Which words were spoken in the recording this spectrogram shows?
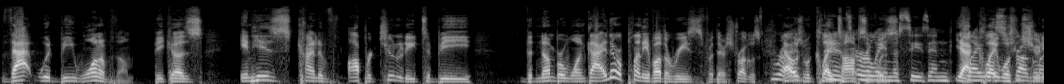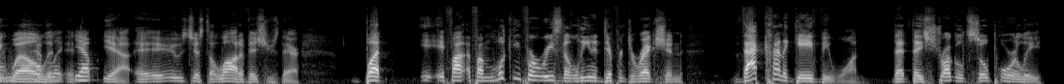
that would be one of them because in his kind of opportunity to be the number one guy. And there were plenty of other reasons for their struggles. Right. That was when Klay and Thompson early was in the season. Yeah, Klay, Klay was not shooting well. And, and, yep. Yeah, it, it was just a lot of issues there. But if I if I'm looking for a reason to lean a different direction, that kind of gave me one that they struggled so poorly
